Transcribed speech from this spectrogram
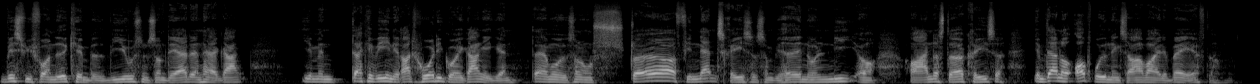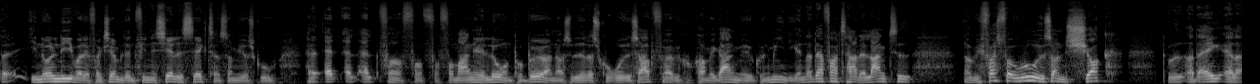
hvis vi får nedkæmpet virusen, som det er den her gang, jamen der kan vi egentlig ret hurtigt gå i gang igen. Derimod sådan nogle større finanskriser, som vi havde i 09 og, og andre større kriser, jamen der er noget oprydningsarbejde bagefter. Der, I 09 var det for eksempel den finansielle sektor, som jo skulle have alt, alt, alt for, for, for, for mange lån på bøgerne osv., der skulle ryddes op, før vi kunne komme i gang med økonomien igen. Og derfor tager det lang tid. Når vi først får udryddet sådan en chok, du ved, og der ikke, eller,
